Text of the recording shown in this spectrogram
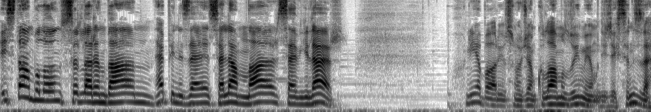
İstanbul'un sırlarından hepinize selamlar, sevgiler. Niye bağırıyorsun hocam kulağımız duymuyor mu diyeceksiniz de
